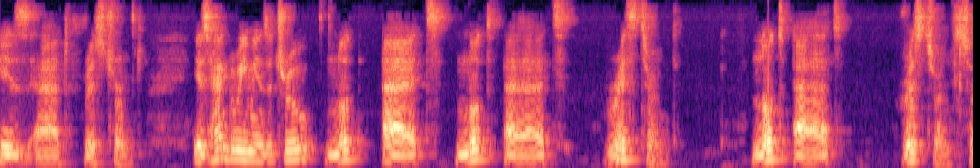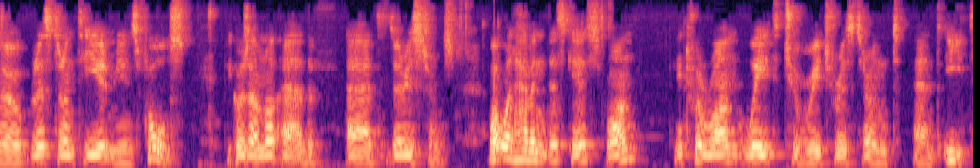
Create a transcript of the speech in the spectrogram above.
is at restaurant. Is hungry means true, not at, not at restaurant, not at restaurant. So restaurant here means false because I'm not at the at the restaurant. What will happen in this case? One, it will run wait to reach restaurant and eat.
